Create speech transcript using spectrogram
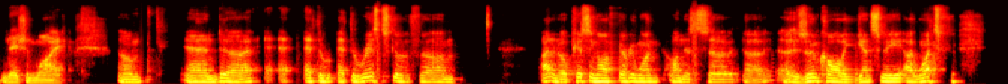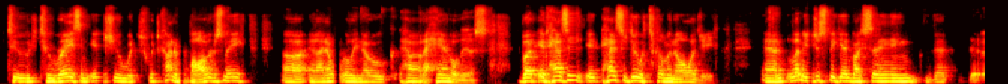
nationwide. Um, and uh, at the at the risk of um, I don't know, pissing off everyone on this uh, uh, Zoom call against me. I want to to raise an issue which which kind of bothers me, uh, and I don't really know how to handle this. But it has it has to do with terminology, And let me just begin by saying that uh,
